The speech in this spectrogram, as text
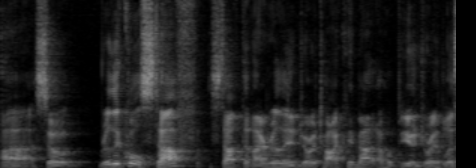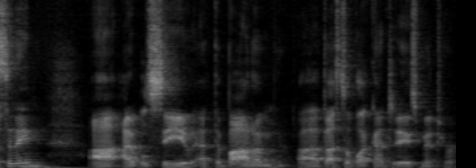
Uh, so really cool stuff, stuff that I really enjoy talking about. I hope you enjoy listening. Uh, I will see you at the bottom. Uh, best of luck on today's midterm.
